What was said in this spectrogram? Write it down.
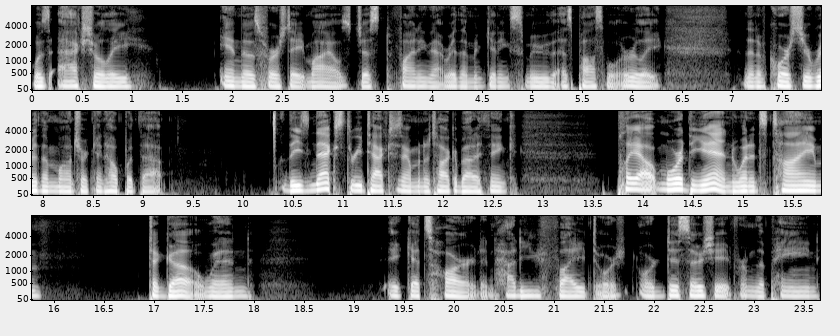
was actually in those first 8 miles just finding that rhythm and getting smooth as possible early. And then of course your rhythm mantra can help with that. These next three tactics I'm going to talk about, I think, play out more at the end when it's time to go, when it gets hard, and how do you fight or or dissociate from the pain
